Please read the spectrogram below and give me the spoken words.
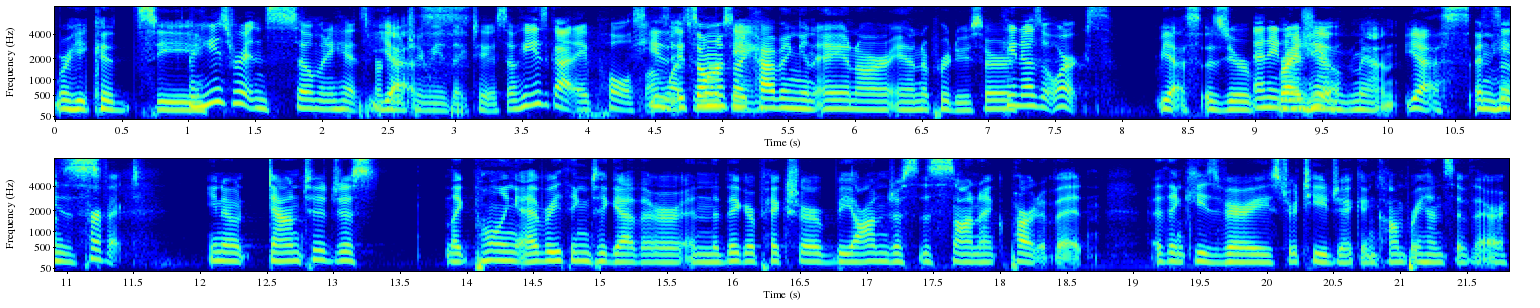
where he could see. And he's written so many hits for country music too. So he's got a pulse on He's, what's it's almost like working. having an A and R and a producer. he knows what works. yes, as your And he knows right you. hand man. Yes, and So he's it's perfect. you know, down to just like pulling everything together and the bigger picture beyond just the sonic part of it. I think he's very strategic and comprehensive there.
